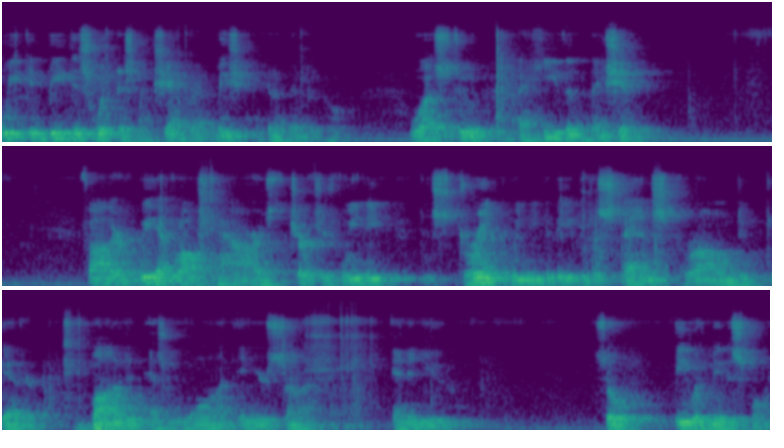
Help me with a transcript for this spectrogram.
we can be this witness like Shadrach, Meshach, and Abednego was to a heathen nation. Father, we have lost power as churches. We need strength. We need to be able to stand strong together, bonded as one in your Son and in you. So be with me this morning.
